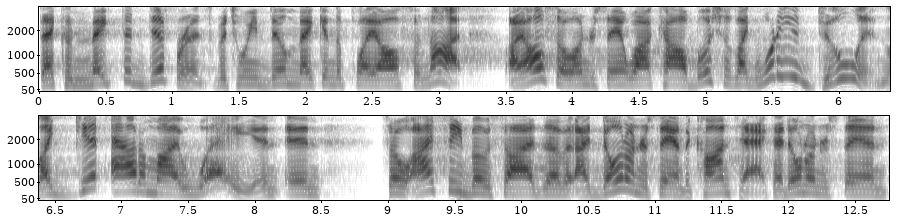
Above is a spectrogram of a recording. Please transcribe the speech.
that could make the difference between them making the playoffs or not. I also understand why Kyle Busch is like, "What are you doing? Like, get out of my way!" and and so I see both sides of it. I don't understand the contact. I don't understand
